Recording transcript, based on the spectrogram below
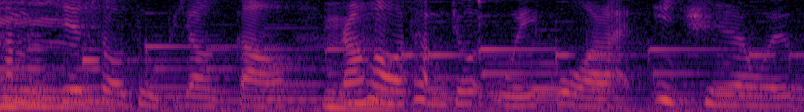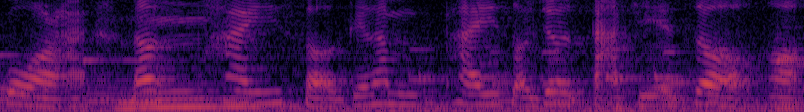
他们接受度比较高，然后他们就围过来，一群人围过来，然后拍一首，给他们拍一首，就是打节奏啊，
